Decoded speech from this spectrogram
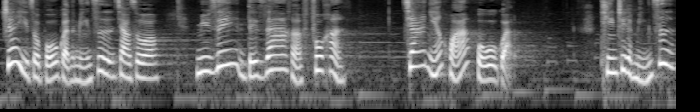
这一座博物馆的名字叫做 Musée des Arts Forains，嘉年华博物馆。听这个名字，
